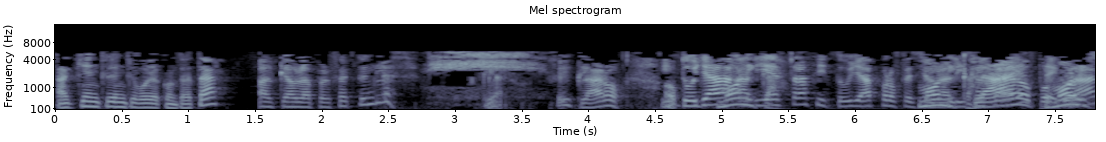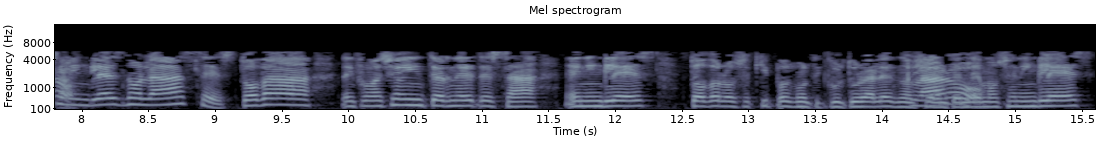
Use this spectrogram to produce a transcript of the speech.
¿A quién creen que voy a contratar? Al que habla perfecto inglés. Claro. Sí, claro. Y Oh, tú ya Mónica. adiestras y tú ya profesionalizas. Mónica, Claro, este, porque claro. sin inglés no la haces. Toda la información en Internet está en inglés, todos los equipos multiculturales nos Claro. entendemos en inglés.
